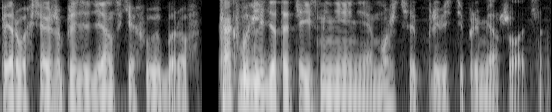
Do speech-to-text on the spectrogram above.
первых тех же президентских выборов? Как выглядят эти изменения? Можете привести пример желательно?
